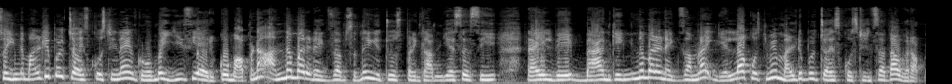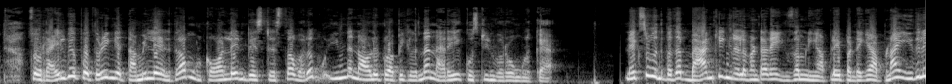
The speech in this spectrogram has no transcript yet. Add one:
சோ இந்த மல்டிபிள் சாய்ஸ் கொஸ்டின் எனக்கு ரொம்ப ஈஸியா இருக்கும். அப்படின்னா அந்த மாதிரியான எக்ஸாம்ஸ் வந்து நீங்க சூஸ் பண்ணிக்கலாம். எஸ்எஸ்சி ரயில்வே பேங்கிங் இந்த மாதிரியான எக்ஸாம்ல எல்லா கொஸ்டினுமே மல்டிபிள் சாய்ஸ் கொஸ்டின்ஸ் தான் வரும். ஸோ ரயில்வே பொறுத்தவரை இங்க தமிழ்ல எழுதலாம் உங்களுக்கு ஆன்லைன் பேஸ்ட் டெஸ்ட் தான் வரும். இந்த நாலு டாபிக்ல இருந்தா நிறைய கொஸ்டின் வரும் உங்களுக்கு. நெக்ஸ்ட் வந்து பார்த்தா பேங்கிங் ரெலவெண்டான எக்ஸாம் நீங்க அப்ளை பண்றீங்க அப்படின்னா இதுல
